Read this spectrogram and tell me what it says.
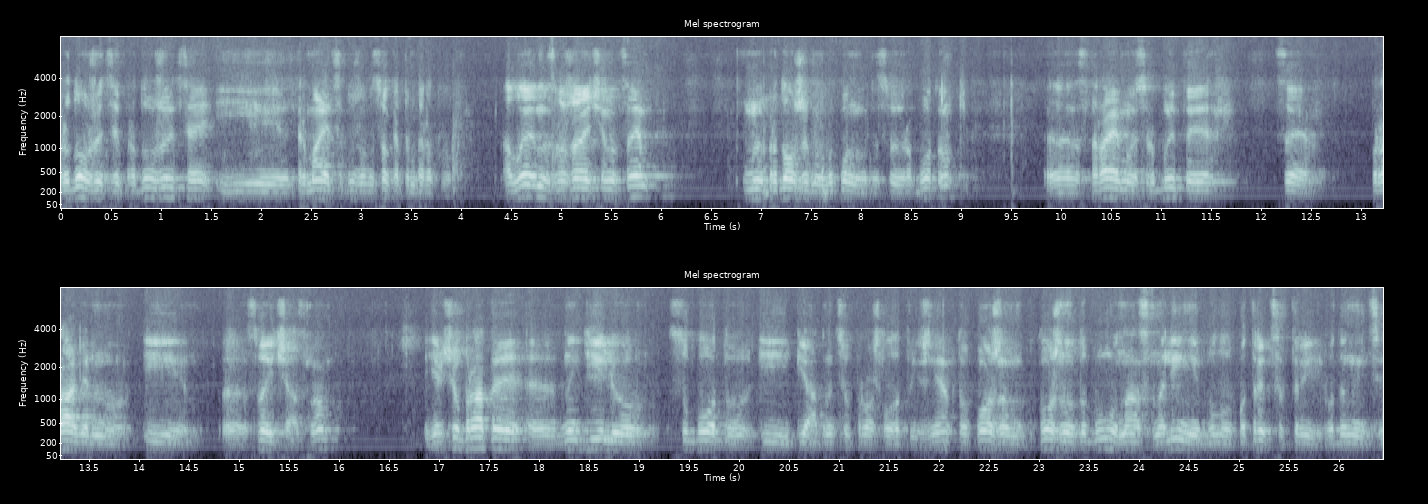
продовжуються і продовжуються і тримається дуже висока температура. Але незважаючи на це, ми продовжуємо виконувати свою роботу, Е, стараємось робити це правильно і е, своєчасно. Якщо брати е, неділю, суботу і п'ятницю прошлого тижня, то кожен, кожну добу у нас на лінії було по 33 одиниці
